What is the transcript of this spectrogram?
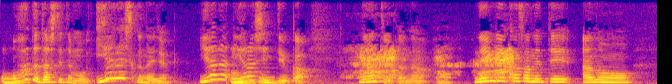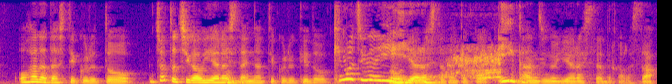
お肌出しててもいやらしくないじゃん。いやらいやらしいっていうか、なんていうかな年齢重ねてあのお肌出してくるとちょっと違ういやらしさになってくるけど気持ちがいいいやらしさなんかこういい感じのいやらしさだからさ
